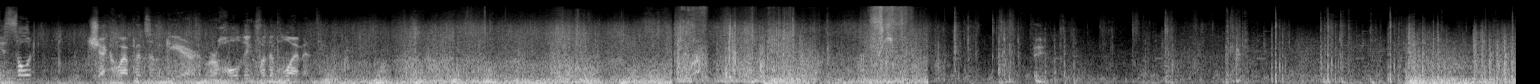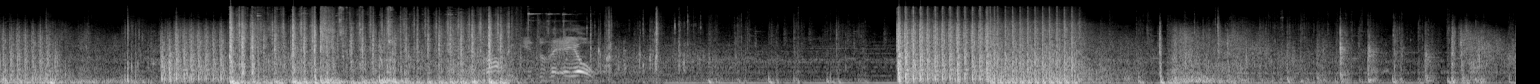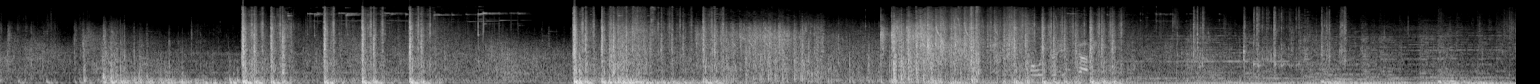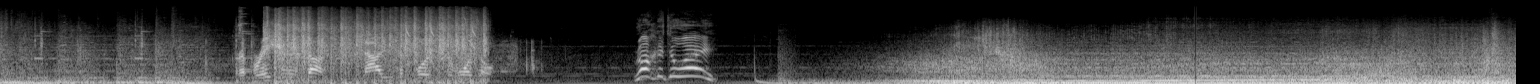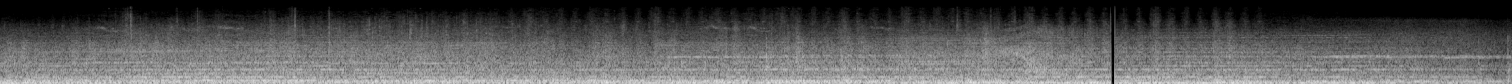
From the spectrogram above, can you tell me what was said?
Enemy soldier. Check weapons and gear. We're holding for deployment. Preparation is done. Now you can forge the war zone. Rocket away!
